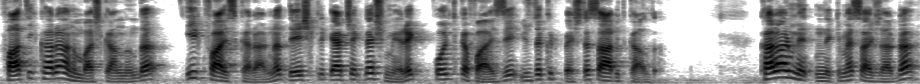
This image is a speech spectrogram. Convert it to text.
Fatih Karahan'ın başkanlığında ilk faiz kararına değişiklik gerçekleşmeyerek politika faizi %45'te sabit kaldı. Karar metnindeki mesajlarda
